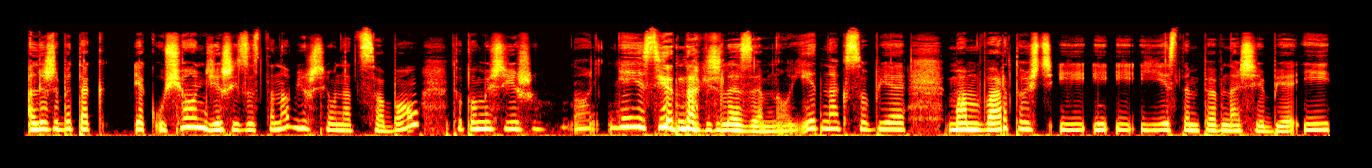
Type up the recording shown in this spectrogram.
ale żeby tak jak usiądziesz i zastanowisz się nad sobą, to pomyślisz, no, nie jest jednak źle ze mną, jednak sobie mam wartość i, i, i jestem pewna siebie. I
